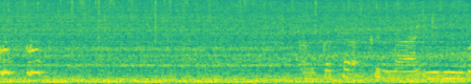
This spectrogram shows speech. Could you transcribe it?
กรุบกรุบเอากระทะขึ้นมาอีกหนึ่งใบ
